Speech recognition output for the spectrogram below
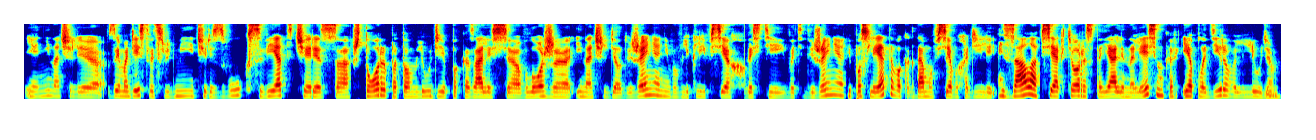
и они начали взаимодействовать с людьми через звук, свет, через э, шторы. Потом люди показались э, в ложе и начали делать движения. Они вовлекли всех гостей в эти движения. И после этого, когда мы все выходили из зала, все актеры стояли на лесенках и аплодировали людям.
